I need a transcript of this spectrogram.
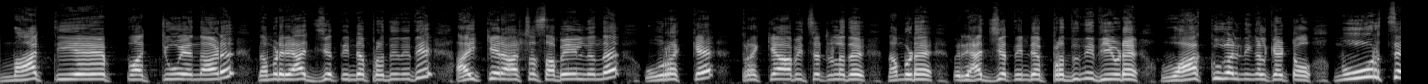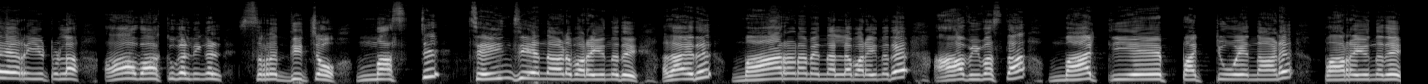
മാറ്റിയേ പറ്റൂ എന്നാണ് നമ്മുടെ രാജ്യത്തിന്റെ പ്രതിനിധി ഐക്യരാഷ്ട്രസഭയിൽ നിന്ന് ഉറക്കെ പ്രഖ്യാപിച്ചിട്ടുള്ളത്. നമ്മുടെ രാജ്യത്തിന്റെ പ്രതിനിധിയുടെ വാക്കുകൾ നിങ്ങൾ കേട്ടോ. മൂർച്ചയേറിയിട്ടുള്ള ആ വാക്കുകൾ നിങ്ങൾ ശ്രദ്ധിച്ചോ. മസ്റ്റ് ചേഞ്ച് എന്നാണ് പറയുന്നത്. അതായത് മാറണമെന്നല്ല പറയുന്നത്. ആ വ്യവസ്ഥ മാറ്റിയേ പറ്റൂ എന്നാണ് പറയുന്നത്.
